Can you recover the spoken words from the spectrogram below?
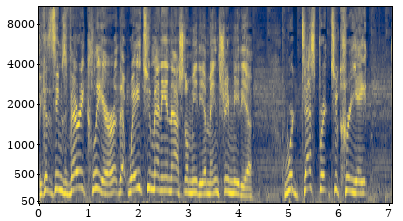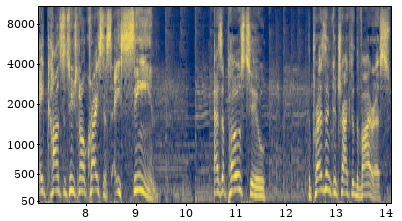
because it seems very clear that way too many in national media, mainstream media, were desperate to create a constitutional crisis, a scene, as opposed to the president contracted the virus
